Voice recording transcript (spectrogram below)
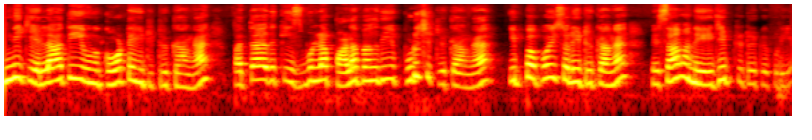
இன்றைக்கி எல்லாத்தையும் இவங்க கோட்டை இருக்காங்க பத்தாவதுக்கு இஸ்புல்லா பல பகுதியை பிடிச்சிட்டு இருக்காங்க இப்போ போய் சொல்லிட்டு இருக்காங்க பேசாமல் அந்த எஜிப்ட் இருக்கக்கூடிய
